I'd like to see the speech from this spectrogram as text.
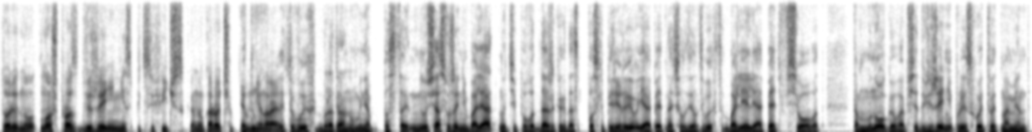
То ли, ну, может, просто движение не специфическое. Ну, короче, Это, мне нравится. это выход, братан. У меня постоянно... Ну, сейчас уже не болят, ну, типа, вот даже когда после перерыва я опять начал делать выход, болели опять все, вот. Там много вообще движений происходит в этот момент.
